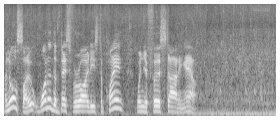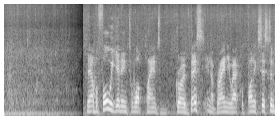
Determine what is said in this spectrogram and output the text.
and also what are the best varieties to plant when you're first starting out. Now before we get into what plants grow best in a brand new aquaponics system,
